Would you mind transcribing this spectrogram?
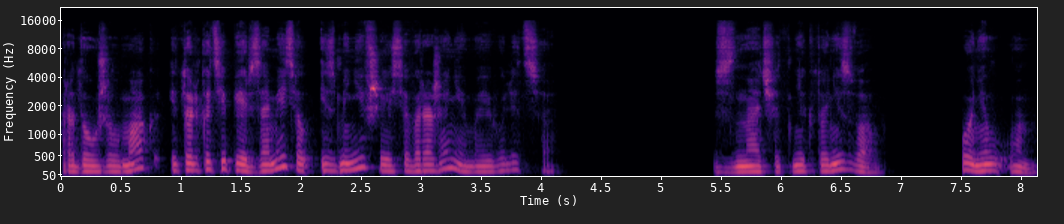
продолжил маг и только теперь заметил изменившееся выражение моего лица. «Значит, никто не звал», — понял он.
